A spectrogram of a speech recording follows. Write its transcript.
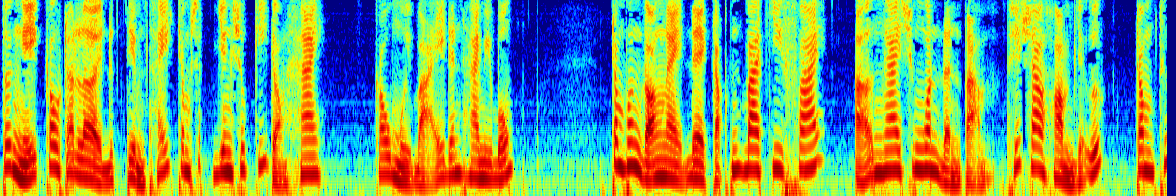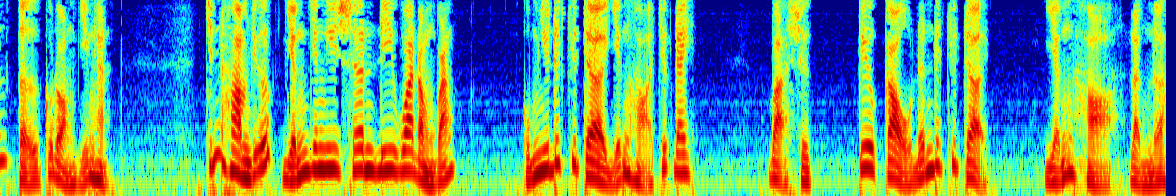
Tôi nghĩ câu trả lời được tìm thấy trong sách Dân số ký đoạn 2, câu 17 đến 24. Trong phân đoạn này đề cập đến ba chi phái ở ngay xung quanh đền tạm, phía sau hòm và ước trong thứ tự của đoàn diễn hành. Chính hòm và ước dẫn dân Israel đi qua đồng vắng, cũng như Đức Chúa Trời dẫn họ trước đây, và sự kêu cầu đến Đức Chúa Trời dẫn họ lần nữa.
